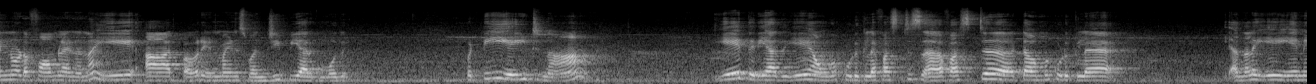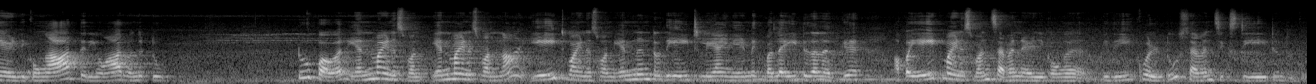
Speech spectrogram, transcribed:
என்னோட ஃபார்முலா என்னென்னா AR power n minus one ஜிபியாக இருக்கும்போது. இப்போ டி எயிட்னா ஏ தெரியாது. ஏ அவங்க கொடுக்கல. ஃபஸ்ட்டு ஃபஸ்ட்டு டேர்மு கொடுக்கல. அதனால் ஏ ஏன்னு எழுதிக்கோங்க. ஆர் தெரியும். ஆர் வந்து two two power n minus one n minus ஒன்னா எயிட் மைனஸ் ஒன் என்னன்றது எயிட் இல்லையா? இங்கே எண்ணுக்கு பதிலாக எயிட்டு தானே இருக்குது அப்போ எயிட் மைனஸ் ஒன் செவன் எழுதிக்கோங்க. இது ஈக்குவல் டு செவன் சிக்ஸ்டி எயிட்டுன்றது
